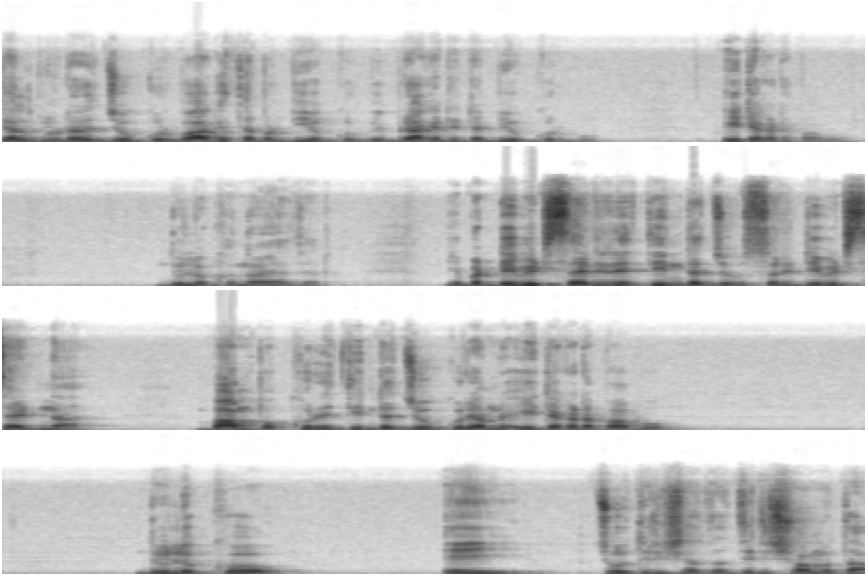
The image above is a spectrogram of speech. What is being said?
ক্যালকুলেটারে যোগ করব আগে, তারপর বিয়োগ করবে। ব্র্যাকেট এটা বিয়োগ করব। এই টাকাটা পাবো। দুই লক্ষ নয় হাজার। এবার ডেবিট সাইডের এই তিনটা সরি, ডেবিট সাইড না, বাম পক্ষের এই তিনটা যোগ করে আমরা এই টাকাটা পাবো। দুই লক্ষ এই চৌত্রিশ হাজার যেটি সমতা,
